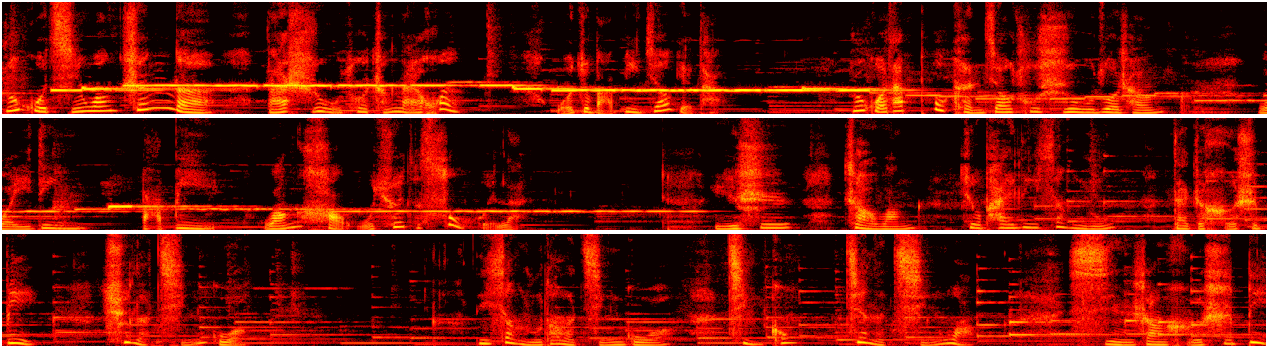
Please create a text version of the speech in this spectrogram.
如果秦王真的拿十五座城来换，我就把璧交给他；如果他不肯交出十五座城，我一定把璧完好无缺的送回来。于是赵王就派蔺相如带着和氏璧去了秦国。蔺相如到了秦国，进宫。见了秦王，献上和氏璧。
